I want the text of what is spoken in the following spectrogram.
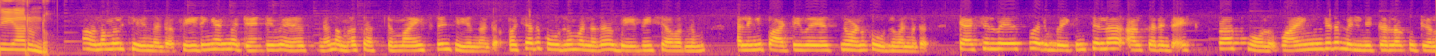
ചെയ്യാറുണ്ടോ? ആ നമ്മൾ ചെയ്യുന്നുണ്ട്. ഫീഡിങ് ആൻഡ് മെറ്റേണിറ്റി വെയേഴ്സിന് നമ്മൾ കസ്റ്റമൈസ്ഡും ചെയ്യുന്നുണ്ട്. പക്ഷെ അത് കൂടുതലും വന്നത് ബേബി ഷവറിനും അല്ലെങ്കിൽ പാർട്ടി വെയേഴ്സിനുമാണ് കൂടുതൽ വന്നത്. കാഷ്വൽ വെയേഴ്സ് വരുമ്പോഴേക്കും ചില ആൾക്കാരുണ്ട്. എക്സ്ട്രാ സ്മോൾ ഭയങ്കര മില്ലിമീറ്ററുള്ള കുട്ടികൾ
